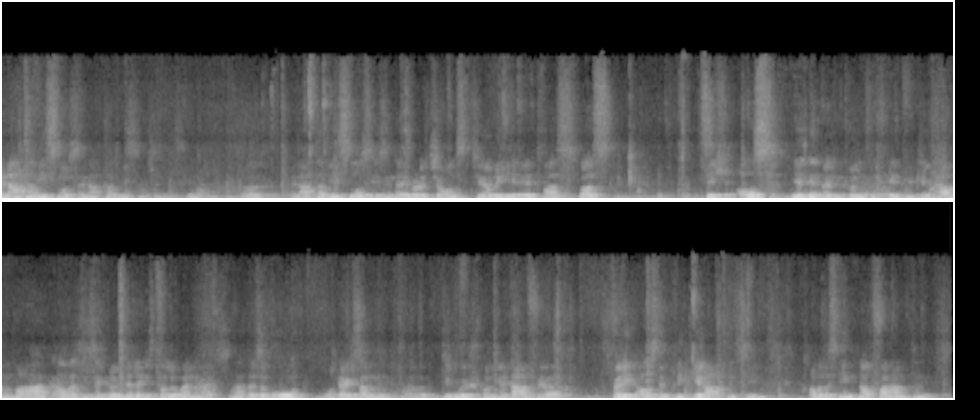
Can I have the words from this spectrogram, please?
Ein Atavismus, ein Atavismus ist das genau. Äh, ein Atavismus ist in der Evolutionstheorie etwas, was sich aus irgendwelchen Gründen entwickelt haben mag, aber diese Gründe längst verloren hat. Also wo, wo gleichsam äh, die Ursprünge dafür völlig aus dem Blick geraten sind, aber das Ding noch vorhanden ist.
